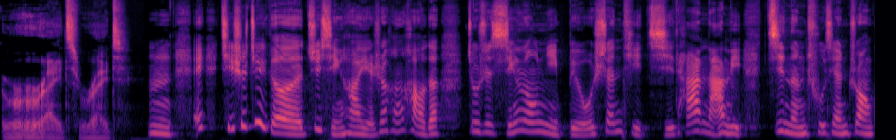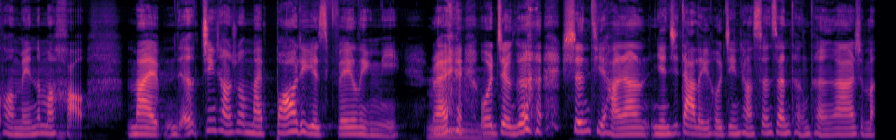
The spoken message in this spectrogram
Right, right. 嗯，哎，其实这个句型哈也是很好的，就是形容你，比如身体其他哪里机能出现状况没那么好。My 呃，经常说 My body is failing me，right？、我整个 身体好像年纪大了以后，经常酸酸疼疼啊，什么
